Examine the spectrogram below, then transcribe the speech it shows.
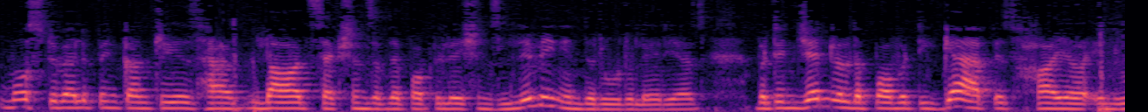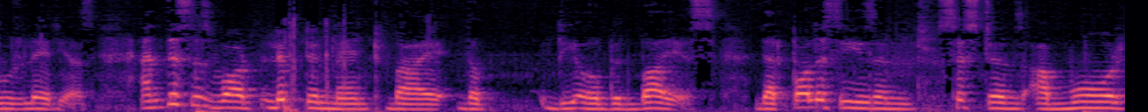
most developing countries have large sections of their populations living in the rural areas, but in general the poverty gap is higher in rural areas. And this is what Lipton meant by the, the urban bias, that policies and systems are more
